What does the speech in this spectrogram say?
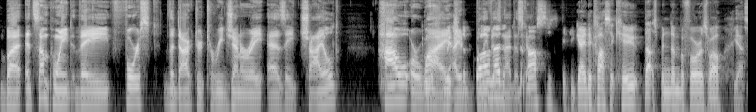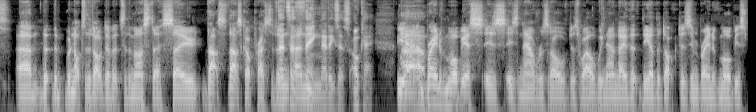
but at some point they forced the doctor to regenerate as a child. How or why, Which I the- believe well, is no, not discussed. Masters- if you go to Classic Who, that's been done before as well. yes, Um, the, the, well, not to the Doctor, but to the Master. So that's that's got precedent. that's a and, thing that exists. Okay, Yeah, Um, and Brain of Morbius is is now resolved as well. We now know that the other Doctors in Brain of Morbius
